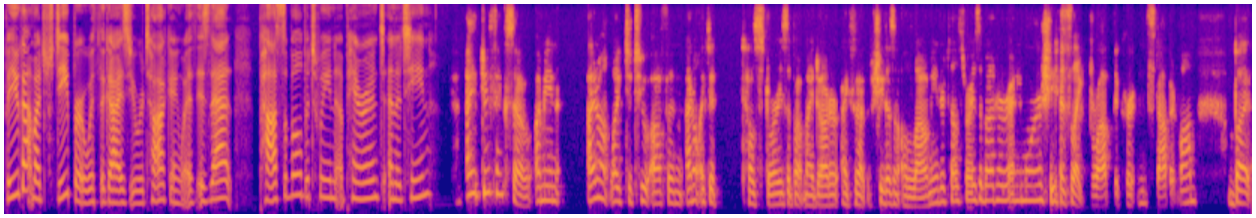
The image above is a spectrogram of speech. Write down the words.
But you got much deeper with the guys you were talking with. Is that possible between a parent and a teen? I do think so. I mean, I don't like to too often, I don't like to tell stories about my daughter. I thought she doesn't allow me to tell stories about her anymore. She has like dropped the curtain. Stop it, mom. But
